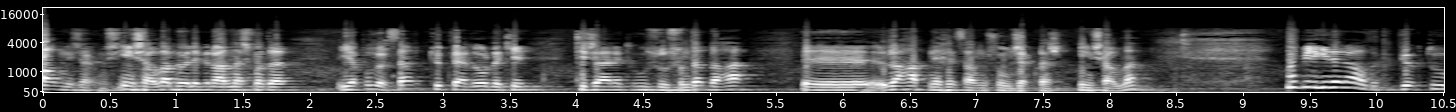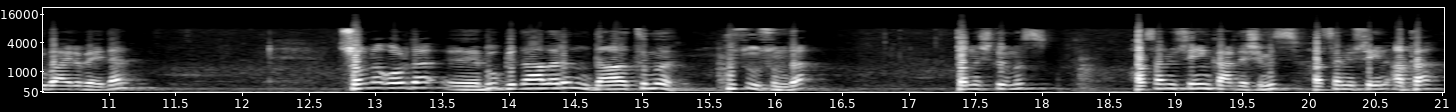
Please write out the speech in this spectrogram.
almayacakmış. İnşallah böyle bir anlaşmada yapılırsa Türkler de oradaki ticaret hususunda daha e, rahat nefes almış olacaklar inşallah. Bu bilgileri aldık Göktuğ Bayrı Bey'den. Sonra orada e, bu gıdaların dağıtımı hususunda tanıştığımız Hasan Hüseyin kardeşimiz Hasan Hüseyin Ata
